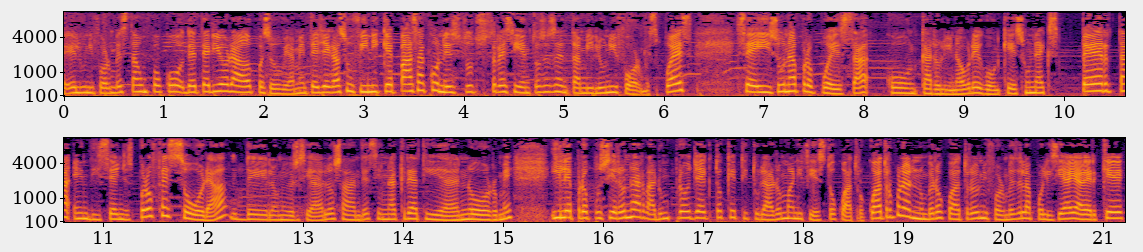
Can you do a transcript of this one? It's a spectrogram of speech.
el uniforme está un poco deteriorado, pues obviamente llega a su fin. ¿Y qué pasa con estos 360 mil uniformes? Pues se hizo una propuesta con Carolina Obregón, que es una experta en diseño, es profesora de la Universidad de los Andes, tiene una creatividad enorme y le propusieron armar un proyecto que titularon Manifiesto 4. 4 por el número 4 de uniformes de la policía y a ver qué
